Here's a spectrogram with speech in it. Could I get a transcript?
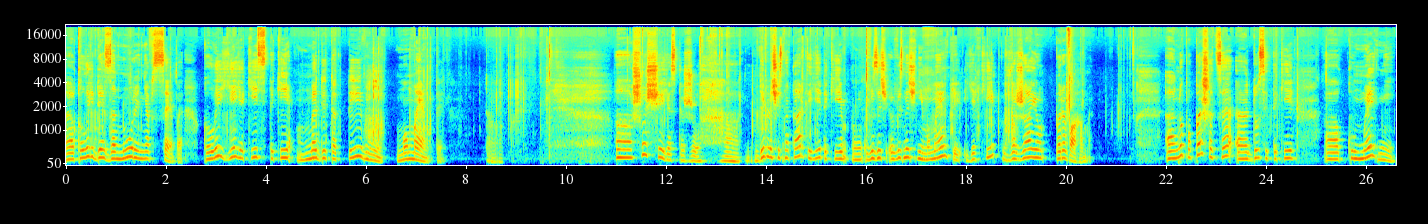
Е, коли йде занурення в себе, коли є якісь такі медитативні моменти. Так. Що ще я скажу? Дивлячись на карти, є такі визначні моменти, які вважаю перевагами. Е, Ну, по-перше, це е, досить такі кумедні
